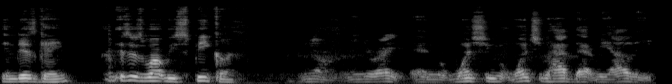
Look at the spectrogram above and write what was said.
in this game, and this is what we speak on. No, you're right. And once you once you have that reality,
